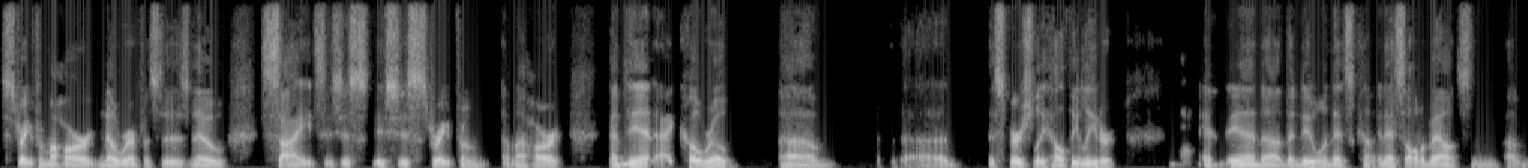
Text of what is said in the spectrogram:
straight from my heart, no references, no sites. It's just it's just straight from my heart. And then I co-wrote um, uh, the spiritually healthy leader, Okay. and then uh, the new one that's come, and that's all about some um,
